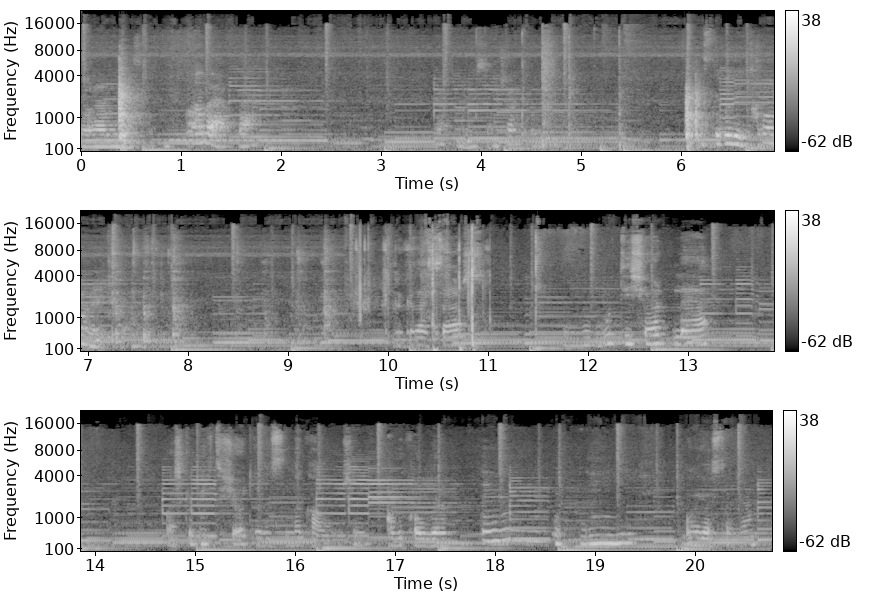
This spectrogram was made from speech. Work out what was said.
Bana da yap be. Arkadaşlar bu, bu tişörtle başka bir tişört arasında kalmışım. Abi kollarım. Onu göstereceğim.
